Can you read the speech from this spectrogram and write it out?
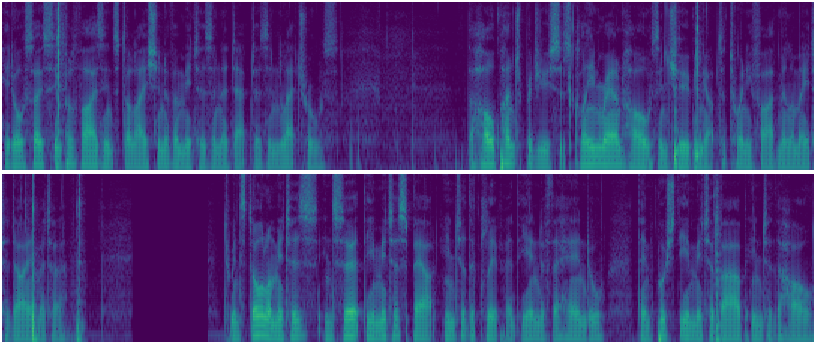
It also simplifies installation of emitters and adapters in laterals. The hole punch produces clean round holes in tubing up to 25mm diameter. To install emitters, insert the emitter spout into the clip at the end of the handle, then push the emitter barb into the hole.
